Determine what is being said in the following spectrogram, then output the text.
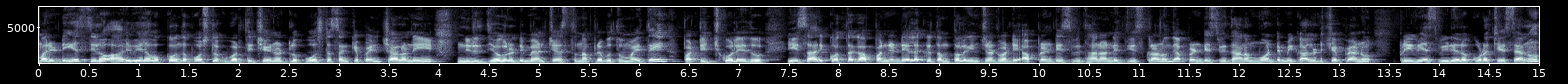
మరి డిఎస్సిలో ఆరు వేల ఒక్క వంద పోస్టులకు భర్తీ చేయనట్లు పోస్టుల సంఖ్య పెంచాలని నిరుద్యోగులు డిమాండ్ చేస్తున్న ప్రభుత్వం అయితే పట్టించుకోలేదు. ఈసారి కొత్తగా పన్నెండేళ్ళ క్రితం తొలగించినటువంటి అప్రెంటిస్ విధానాన్ని తీసుకురానుంది. అప్రెంటిస్ విధానము అంటే మీకు ఆల్రెడీ చెప్పాను. ప్రీవియస్ వీడియోలో కూడా చేశాను.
